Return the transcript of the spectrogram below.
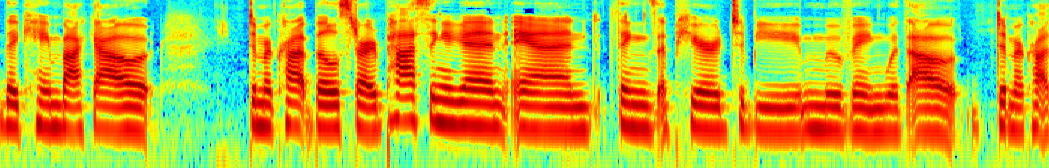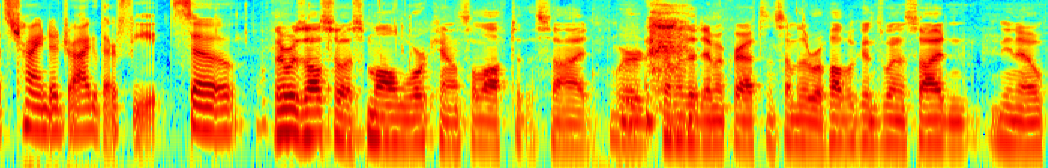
They came back out. Democrat bills started passing again, and things appeared to be moving without Democrats trying to drag their feet. So There was also a small war council off to the side where some of the Democrats and some of the Republicans went aside and, you know,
